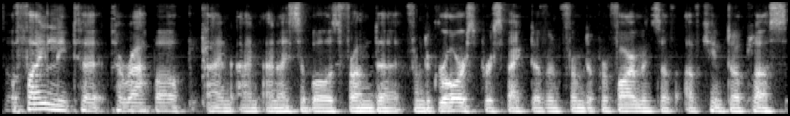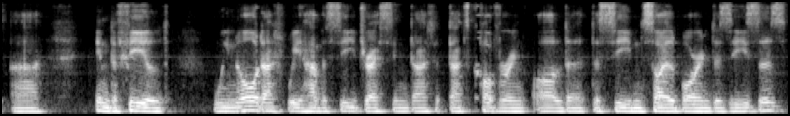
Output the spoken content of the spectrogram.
So finally to, to wrap up and, and, and I suppose from the from the grower's perspective and from the performance of, of Kinto Plus uh, in the field, we know that we have a seed dressing that that's covering all the, the seed and soil borne diseases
